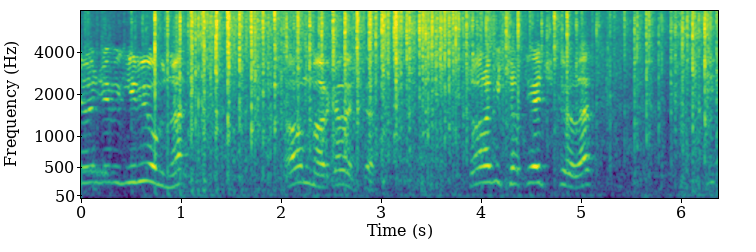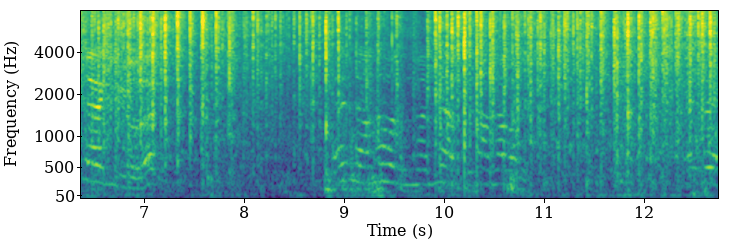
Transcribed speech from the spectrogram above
Önce bir giriyor bunlar. Tamam mı arkadaşlar? Sonra bir çatıya çıkıyorlar. Bir daha giriyorlar. Ben de anlamadım ben ne yaptığını anlamadım. Neyse.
